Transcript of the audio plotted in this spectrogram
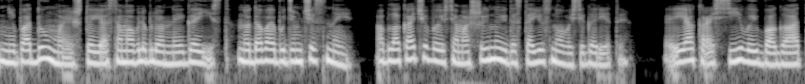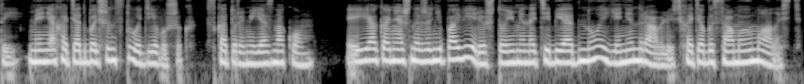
Не подумай, что я самовлюбленный эгоист, но давай будем честны. Облокачиваюсь о машину и достаю снова сигареты. Я красивый, богатый. Меня хотят большинство девушек, с которыми я знаком. И я, конечно же, не поверю, что именно тебе одной я не нравлюсь, хотя бы самую малость.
